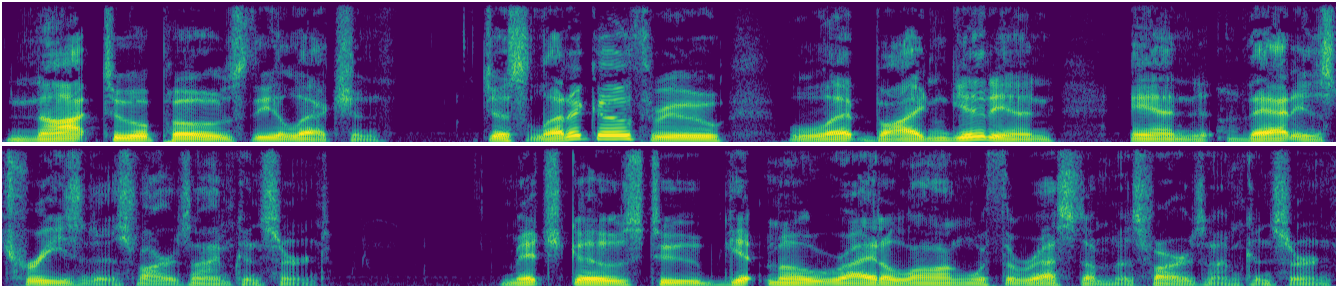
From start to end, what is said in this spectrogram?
not to oppose the election. Just let it go through, let Biden get in, and that is treason as far as I'm concerned. Mitch goes to Gitmo right along with the rest of them, as far as I'm concerned.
